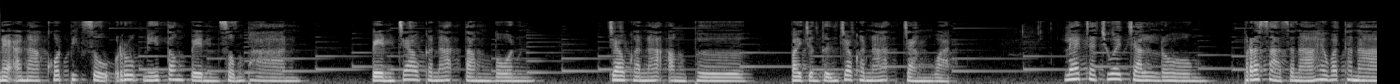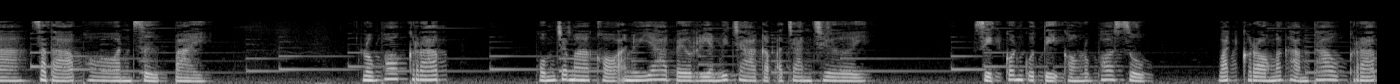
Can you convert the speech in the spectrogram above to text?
ในอนาคตภิกษุรูปนี้ต้องเป็นสมภารเป็นเจ้าคณะตำบล เจ้าคณะอำเภอ ไปจนถึงเจ้าคณะจังหวัด และจะช่วยจันโลงพระศาสนาให้วัฒนาสถาพรสืบไป หลวงพ่อครับ ผมจะมาขออนุญาตไปเรียนวิชากับอาจารย์เชยสิทธิ์ก้นกุฏิของหลวงพ่อสุข วัดครองมะขามเท่าครับ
